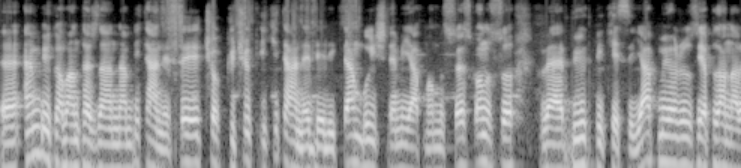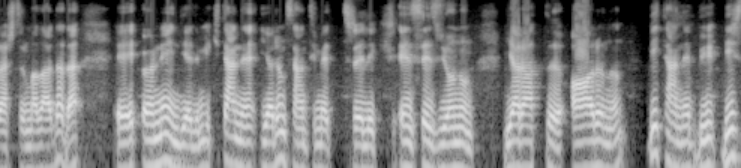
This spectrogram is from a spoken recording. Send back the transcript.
E, en büyük avantajlarından bir tanesi çok küçük iki tane delikten bu işlemi yapmamız söz konusu ve büyük bir kesi yapmıyoruz. Yapılan araştırmalarda da e, örneğin diyelim iki tane yarım santimetrelik ensezyonun yarattığı ağrının bir tane büyük bir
